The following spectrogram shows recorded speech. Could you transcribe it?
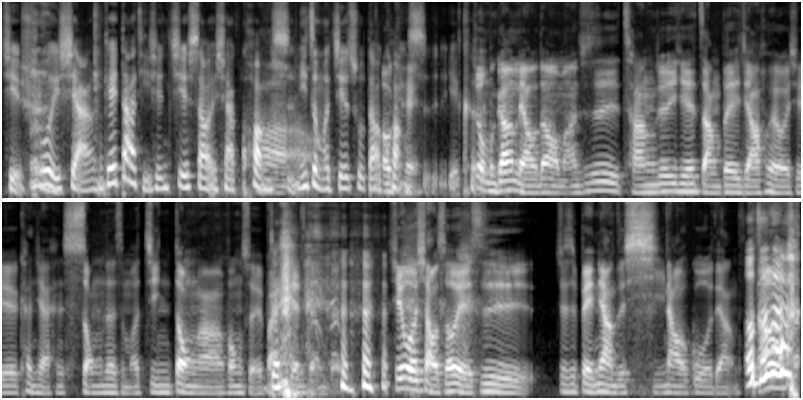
解说一下。你可以大体先介绍一下矿石，你怎么接触到矿石也可以。就我们刚刚聊到嘛，就是常就一些长辈家会有一些看起来很怂的什么金洞啊、风水摆件等等。其实我小时候也是。就是被那样子洗脑过这样子。哦，真的，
